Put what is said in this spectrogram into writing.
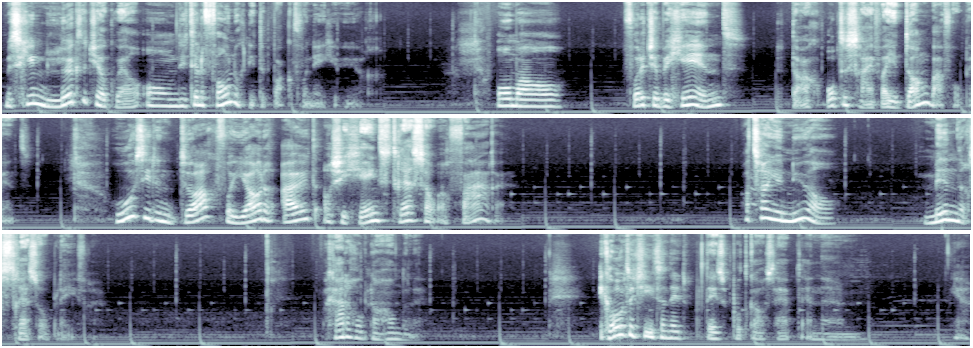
misschien lukt het je ook wel om die telefoon nog niet te pakken voor 9 uur. Om al voordat je begint de dag op te schrijven waar je dankbaar voor bent. Hoe ziet een dag voor jou eruit als je geen stress zou ervaren? zou je nu al minder stress opleveren? Ga er ook naar handelen. Ik hoop dat je iets aan deze podcast hebt. En um, ja,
